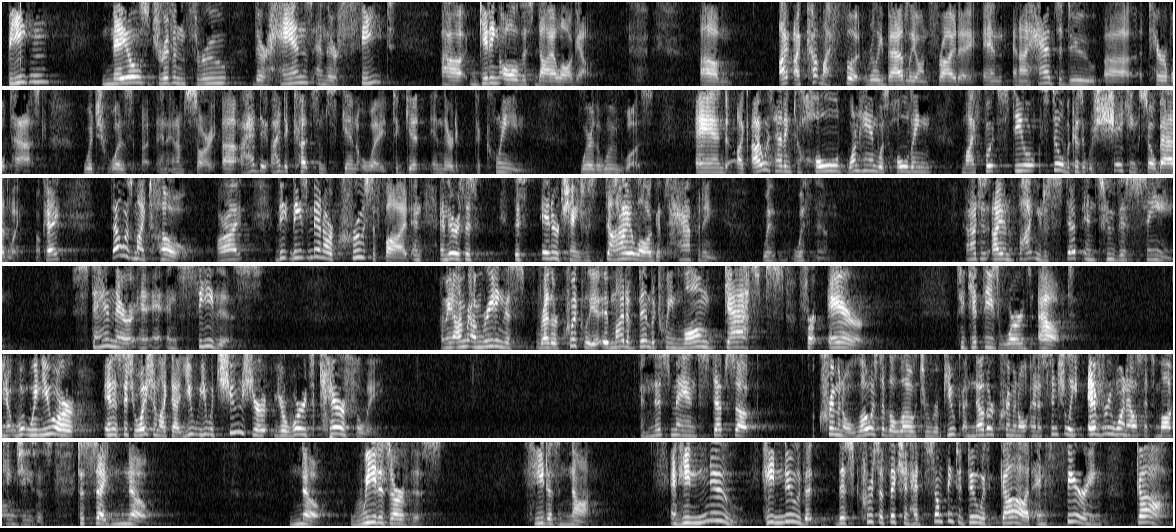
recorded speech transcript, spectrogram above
beaten, nails driven through their hands and their feet, uh, getting all this dialogue out. Um, I, I, cut my foot really badly on Friday, and, and I had to do uh, a terrible task, which was, uh, and, and, I'm sorry, uh, I, had to, I had to cut some skin away to get in there to, to clean where the wound was. And like I was having to hold, one hand was holding my foot still, still because it was shaking so badly, okay? That was my toe, all right? These men are crucified, and, and there's this, this interchange, this dialogue that's happening with, with them. And I just I invite you to step into this scene. Stand there and, and see this. I mean, I'm, I'm reading this rather quickly. It might have been between long gasps for air to get these words out. You know, when you are in a situation like that, you, you would choose your, your words carefully. And this man steps up, a criminal, lowest of the low, to rebuke another criminal and essentially everyone else that's mocking Jesus to say, No. No. We deserve this. He does not. And he knew, he knew that this crucifixion had something to do with God and fearing God.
